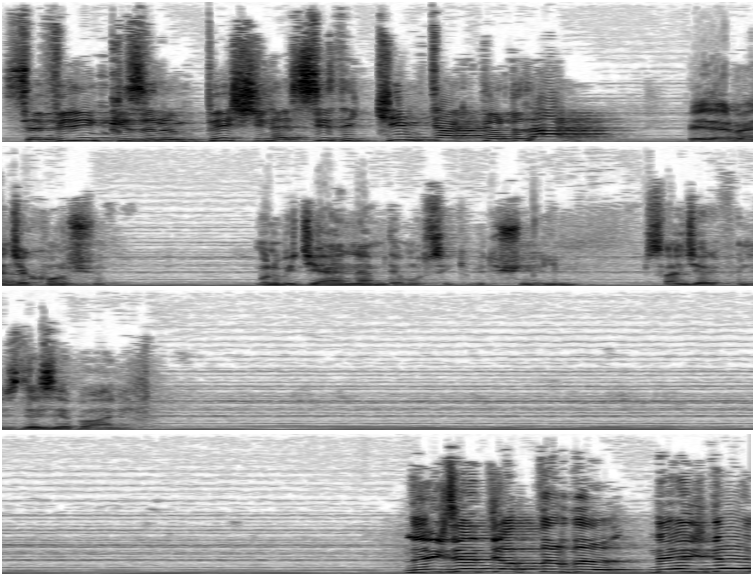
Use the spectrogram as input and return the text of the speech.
Sefil'in kızının peşine sizi kim taktırdı lan? Beyler bence konuşun. Bunu bir cehennem demosu gibi düşünelim. Sancar Efendiniz de zebani. Necdet yaptırdı. Necdet.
